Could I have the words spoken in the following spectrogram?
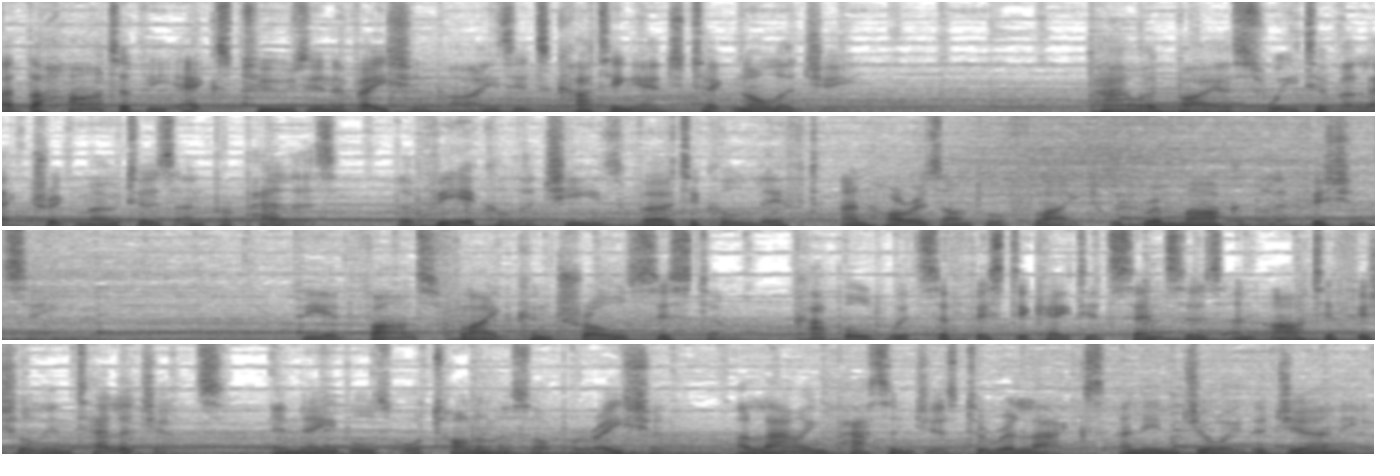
At the heart of the X2's innovation lies its cutting-edge technology. Powered by a suite of electric motors and propellers, the vehicle achieves vertical lift and horizontal flight with remarkable efficiency. The advanced flight control system, coupled with sophisticated sensors and artificial intelligence, enables autonomous operation, allowing passengers to relax and enjoy the journey.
